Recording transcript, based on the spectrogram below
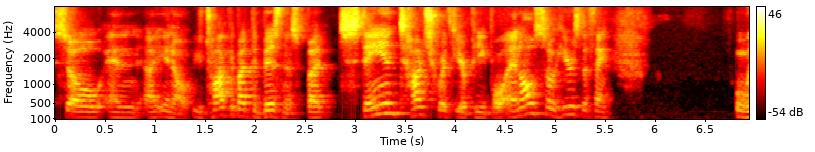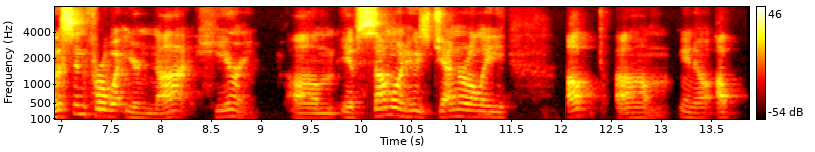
So and uh, you know you talk about the business but stay in touch with your people. And also here's the thing. Listen for what you're not hearing. Um, if someone who's generally up um, you know up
